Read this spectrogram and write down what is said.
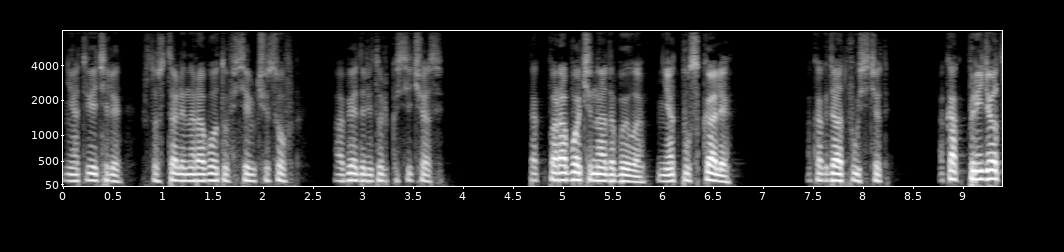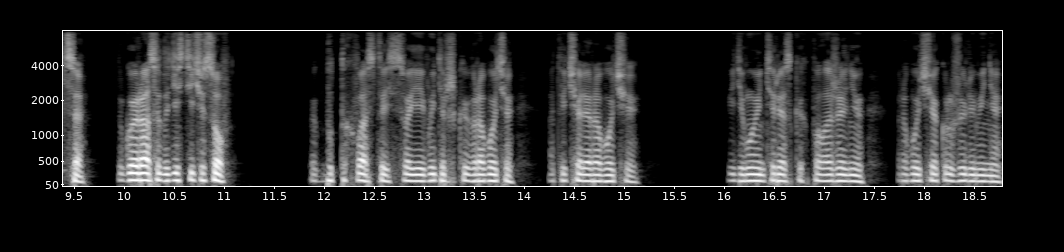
Не ответили, что стали на работу в семь часов, а обедали только сейчас. Так по работе надо было, не отпускали. А когда отпустят? А как придется? Другой раз и до десяти часов. Как будто хвастаясь своей выдержкой в работе, отвечали рабочие. Видя мой интерес к их положению, рабочие окружили меня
